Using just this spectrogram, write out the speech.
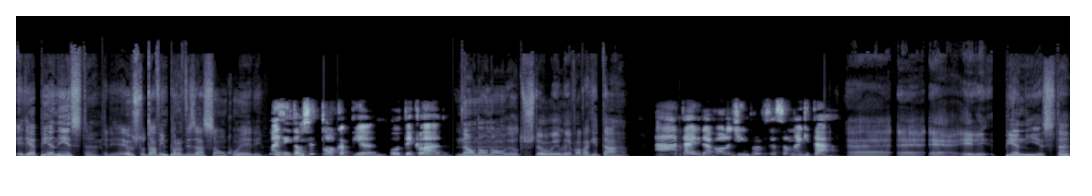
ele é pianista. Ele- eu estudava improvisação com ele. Mas então você toca piano ou teclado? Não, não, não. Eu, eu, eu levava a guitarra. Ah, tá. Ele dava aula de improvisação na guitarra. É, é, é, ele pianista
